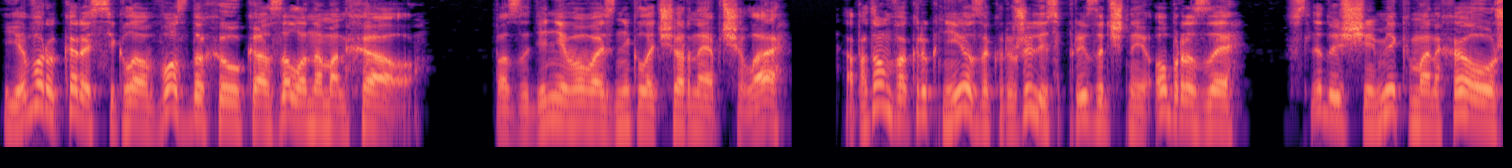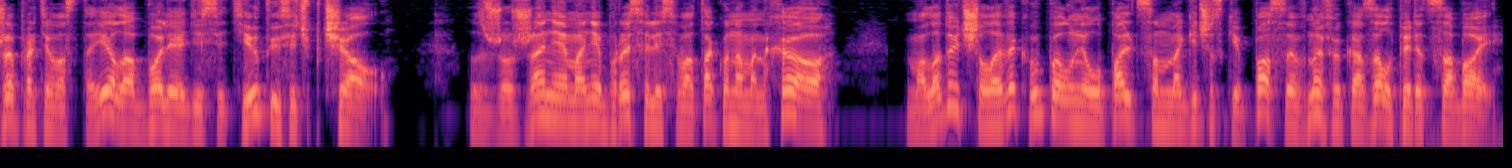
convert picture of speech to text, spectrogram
его рука рассекла воздух и указала на Манхао. Позади него возникла черная пчела. а потом вокруг неё закружились призрачные образы. В следующий миг Манхао уже противостояло более десяти тысяч пчёл. С жужжанием они бросились в атаку на Манхао. Молодой человек выполнил пальцем магический пас и вновь указал перед собой.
